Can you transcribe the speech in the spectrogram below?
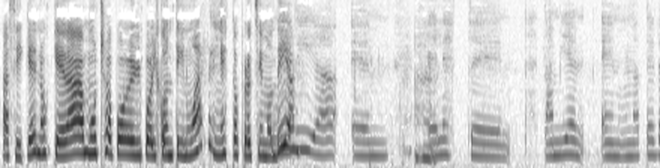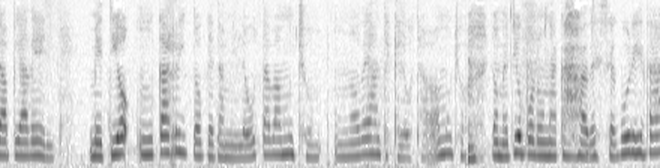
Así que nos queda mucho por, por continuar en estos próximos Un días. día, él este también en una terapia de él metió un carrito que también le gustaba mucho, uno de antes que le gustaba mucho, Mm. lo metió por una caja de seguridad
